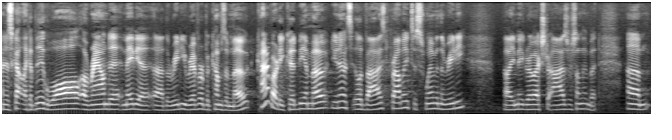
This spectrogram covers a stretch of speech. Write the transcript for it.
And it's got like a big wall around it, maybe a, uh, the Reedy River becomes a moat. Kind of already could be a moat. You know, it's ill advised probably to swim in the Reedy. Uh, you may grow extra eyes or something. But um,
